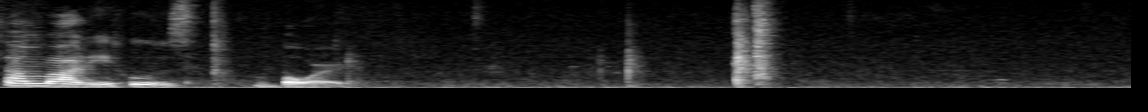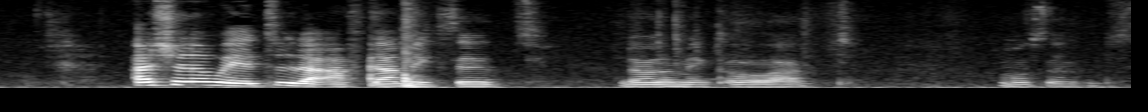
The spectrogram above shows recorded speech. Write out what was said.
somebody who's bored. I should have waited that after i mix it. That'll make a lot more sense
